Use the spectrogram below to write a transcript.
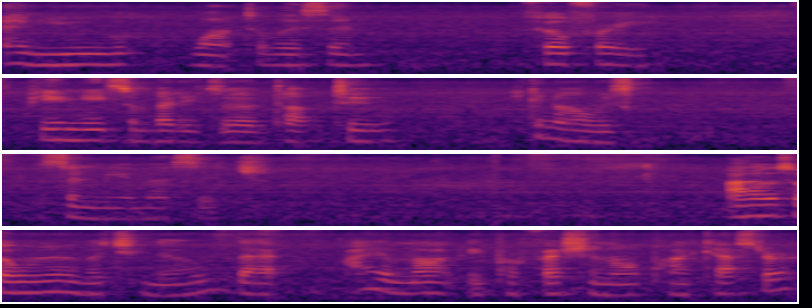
and you want to listen, feel free. If you need somebody to talk to, you can always send me a message. I also want to let you know that I am not a professional podcaster.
